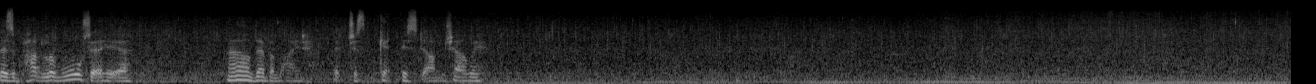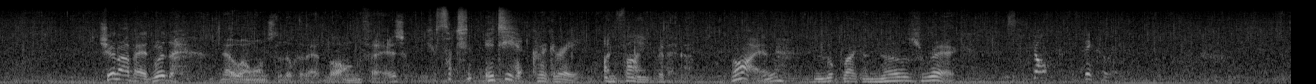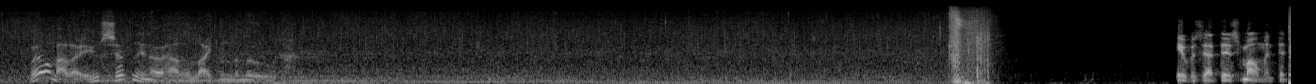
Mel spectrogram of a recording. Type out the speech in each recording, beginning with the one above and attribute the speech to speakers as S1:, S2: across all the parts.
S1: There's a puddle of water here. Well, never mind. Let's just get this done, shall we?
S2: Chin up, Edward. No one wants to look at that long face.
S3: You're such an idiot, Gregory.
S4: I'm fine, Rebecca.
S2: Fine. You look like a nervous wreck.
S1: Stop bickering.
S2: Well, Mother, you certainly know how to lighten the mood.
S5: It was at this moment that...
